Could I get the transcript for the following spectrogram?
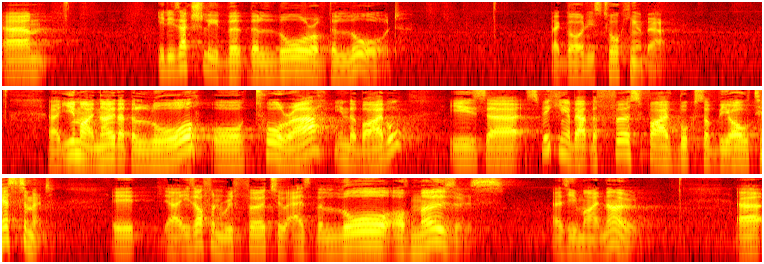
um, it is actually the, the law of the Lord that God is talking about. Uh, you might know that the law or Torah in the Bible is uh, speaking about the first five books of the Old Testament. It uh, is often referred to as the law of Moses, as you might know. Uh,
